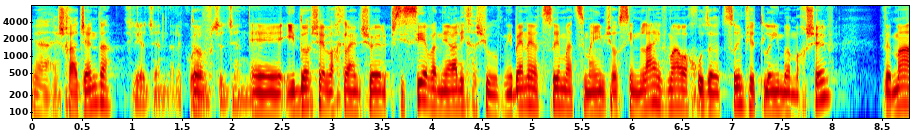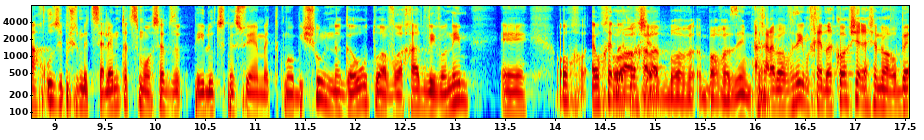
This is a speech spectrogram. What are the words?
יש לך אג'נדה? יש לי אג'נדה, לכולם יש אג'נדה. אה, עידו שבח קליין שואל, בסיסי אבל נראה לי חשוב, מבין היוצרים העצמאיים שעושים live, מהו אחוז היוצרים שתלויים במחשב, ומה האחוז שפשוט מצלם את עצמו, עושה פעילות מסוימת, כמו בישול, נגרות או הברחת דביבונים, אה, או או חדר או כושר. האכלת בר- ברווזים. כן. אכלת ברווזים, חדר כושר, יש לנו הרבה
